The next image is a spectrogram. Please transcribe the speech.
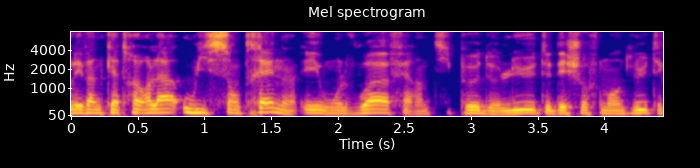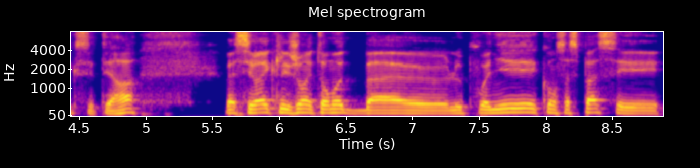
les 24 heures là où il s'entraîne et où on le voit faire un petit peu de lutte, d'échauffement de lutte, etc. Bah, c'est vrai que les gens étaient en mode, bah, le poignet, quand ça se passe, c'est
